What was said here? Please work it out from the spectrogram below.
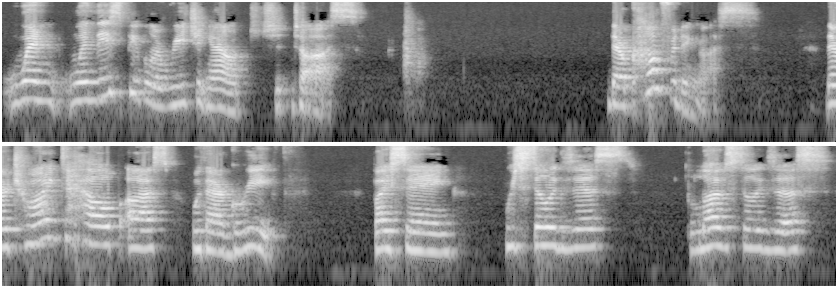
when when these people are reaching out to, to us, they're comforting us. They're trying to help us with our grief by saying we still exist, the love still exists,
